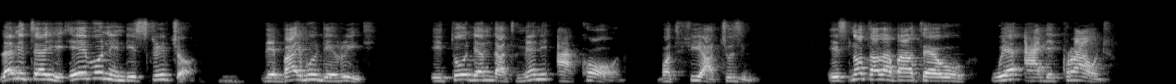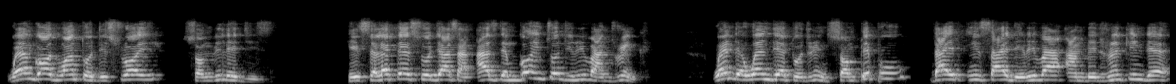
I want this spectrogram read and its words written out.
Let me tell you, even in the scripture, the Bible they read, it told them that many are called, but few are chosen. It's not all about uh, where are the crowd. When God want to destroy some villages, he selected soldiers and asked them, go into the river and drink. When they went there to drink, some people dive inside the river and be drinking there.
